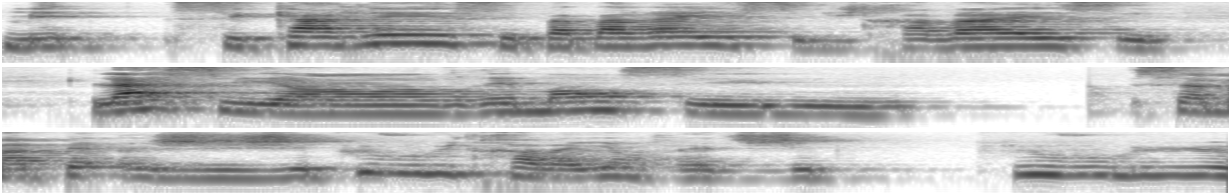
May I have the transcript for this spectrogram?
mais c'est carré, c'est pas pareil, c'est du travail. C'est là, c'est un vraiment, c'est ça m'a, j'ai plus voulu travailler en fait. J'ai plus voulu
